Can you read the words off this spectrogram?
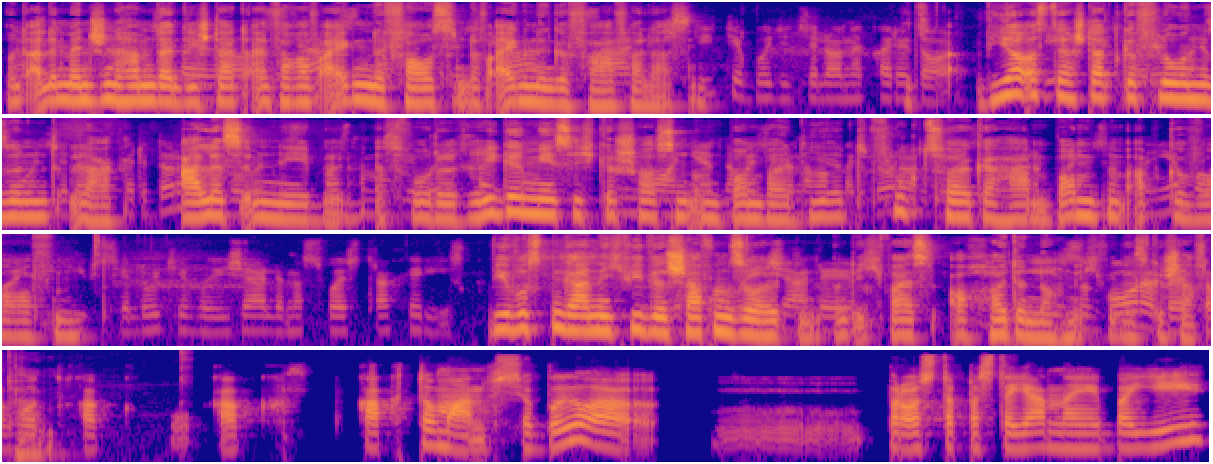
Und alle Menschen haben dann die Stadt einfach auf eigene Faust und auf eigene Gefahr verlassen. Als wir aus der Stadt geflohen sind, lag alles im Nebel. Es wurde regelmäßig geschossen und bombardiert. Flugzeuge haben Bomben abgeworfen. Wir wussten gar nicht, wie wir es schaffen sollten. Und ich weiß auch heute noch nicht, wie wir es geschafft haben. Как туман все было, просто постоянные бои,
